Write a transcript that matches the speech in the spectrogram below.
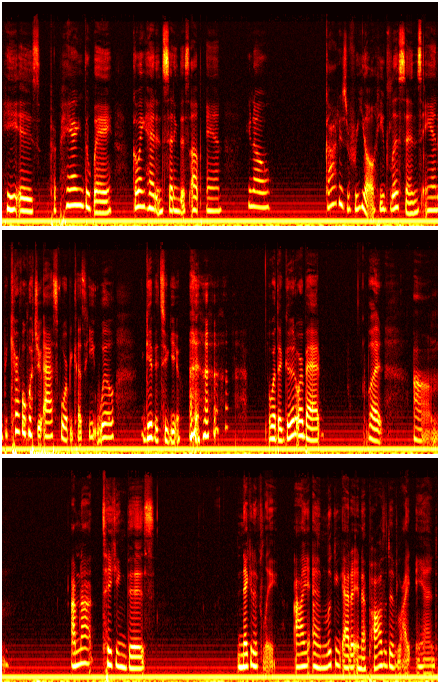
he is preparing the way going ahead and setting this up and you know God is real. He listens and be careful what you ask for because he will give it to you. Whether good or bad. But um I'm not taking this negatively. I am looking at it in a positive light and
